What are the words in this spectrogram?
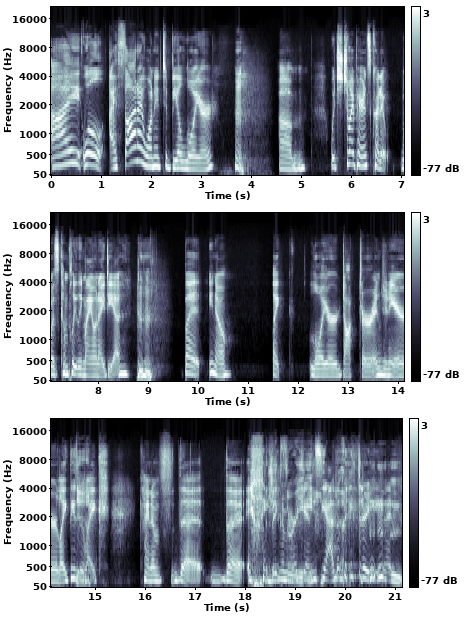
I well, I thought I wanted to be a lawyer. Hmm. Um, which to my parents' credit was completely my own idea. Mhm. But, you know, like lawyer, doctor, engineer, like these Yeah. are like kind of the the, big Asian three. Americans. Yeah, the big three that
